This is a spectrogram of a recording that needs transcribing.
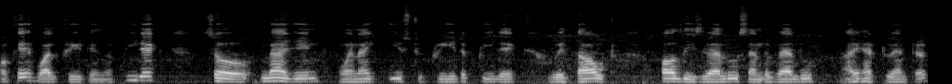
okay while creating a PDEC so imagine when I used to create a PDEC without all these values and the value I had to enter.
